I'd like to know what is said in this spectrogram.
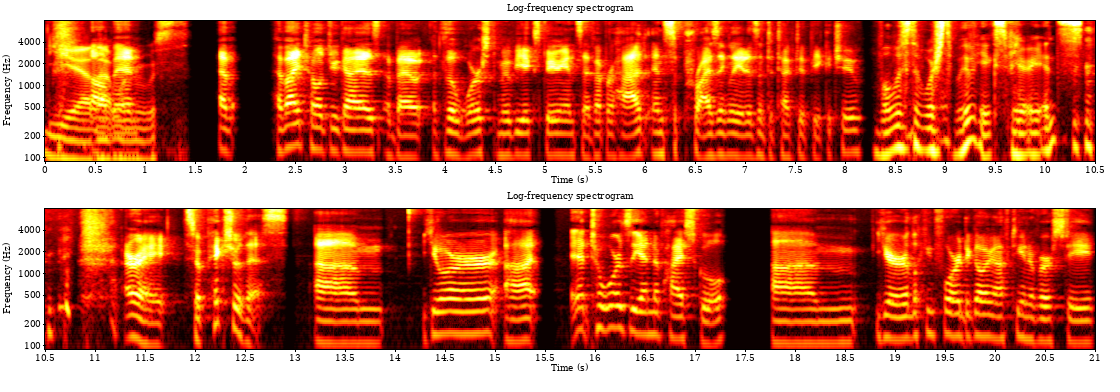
Yeah, Oh, that man. one was. Have Have I told you guys about the worst movie experience I've ever had? And surprisingly, it isn't Detective Pikachu. What was the worst movie experience? All right, so picture this: um, you're uh, towards the end of high school. Um, you're looking forward to going off to university,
